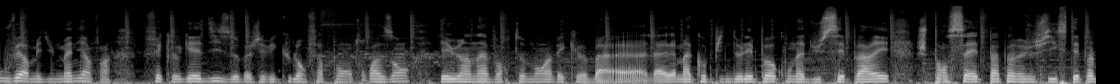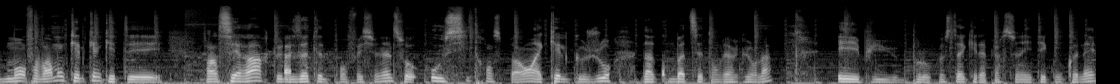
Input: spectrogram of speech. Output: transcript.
ouvert, mais d'une manière, enfin, fait que le gars dise, bah, j'ai vécu l'enfer pendant trois ans, il y a eu un avortement avec euh, bah, ma copine de l'époque, on a dû se séparer, je pensais être papa, mais je me suis dit que c'était pas le moment, enfin vraiment quelqu'un qui était... Enfin, c'est rare que des athlètes professionnels soient aussi transparents à quelques jours d'un combat de cette envergure-là. Et puis Polo Costa, qui est la personnalité qu'on connaît,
